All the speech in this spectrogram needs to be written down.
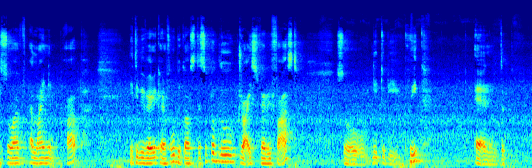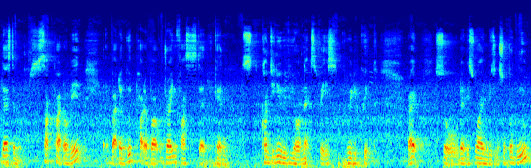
so I've aligned it up. Need to be very careful because the super glue dries very fast. So need to be quick and the, that's the suck part of it. But the good part about drying fast is that you can continue with your next phase really quick right? So that is why I'm using super glue.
